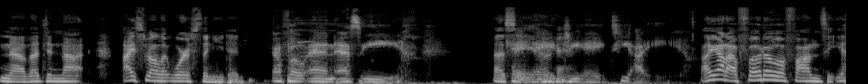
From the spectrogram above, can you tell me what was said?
No, that did not I spelled it worse than you did. F O N S E. K A. G A T I I got a photo of Fonzie. E.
